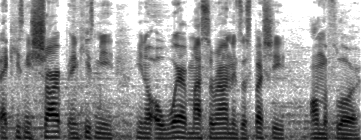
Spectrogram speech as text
that keeps me sharp and keeps me, you know, aware of my surroundings, especially on the floor.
